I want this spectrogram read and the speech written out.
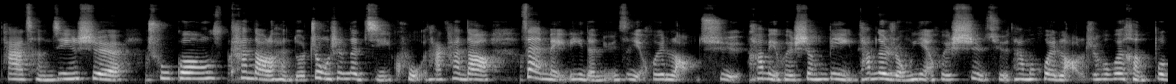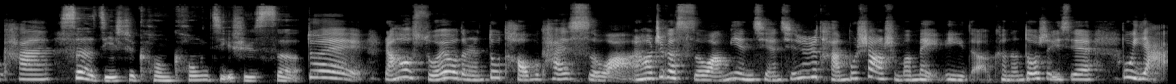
他曾经是出宫，看到了很多众生的疾苦。他看到再美丽的女子也会老去，她们也会生病，她们的容颜会逝去，她们会老了之后会很不堪。色即是空，空即是色。对，然后所有的人都逃不开死亡，然后这个死亡面前其实是谈不上什么美丽。的可能都是一些不雅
